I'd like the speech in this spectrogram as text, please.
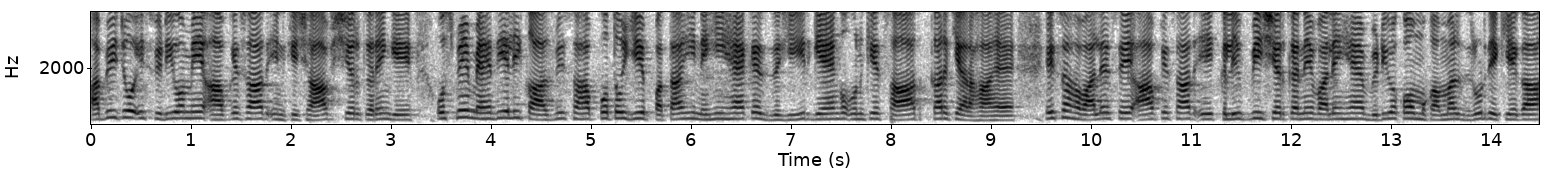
अभी जो इस वीडियो में आपके साथ इंकशाफ शेयर करेंगे, उसमें मेहदी अली काजमी साहब को तो ये पता ही नहीं है कि जहीर गैंग उनके साथ कर क्या रहा है। इस हवाले से आपके साथ एक क्लिप भी शेयर करने वाले हैं। वीडियो को मुकम्मल ज़रूर देखिएगा,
